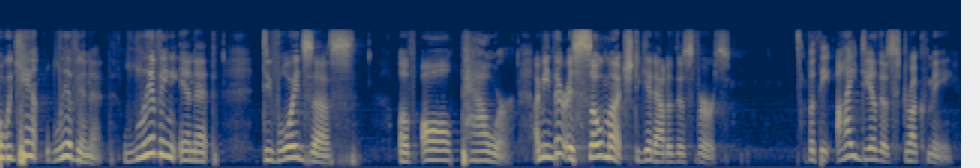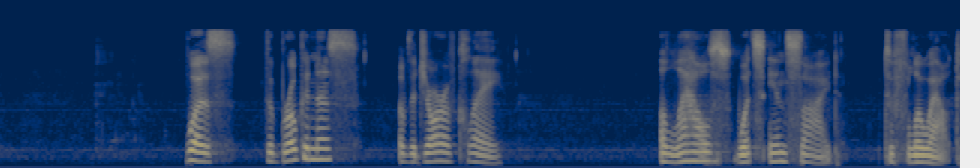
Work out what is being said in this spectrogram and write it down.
But we can't live in it. Living in it devoids us of all power. I mean, there is so much to get out of this verse. But the idea that struck me was the brokenness of the jar of clay allows what's inside to flow out,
